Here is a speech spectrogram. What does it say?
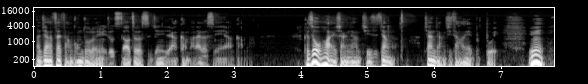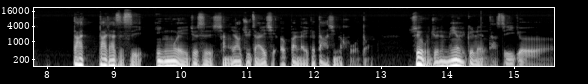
那这样在场工作人员都知道这个时间点要干嘛，那个时间要干嘛。可是我后来想想，其实这样这样讲其实好像也不对，因为大大家只是因为就是想要聚在一起而办了一个大型的活动，所以我觉得没有一个人他是一个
